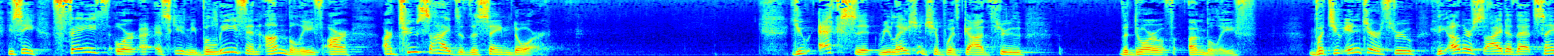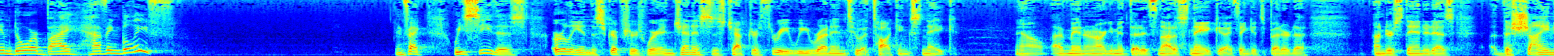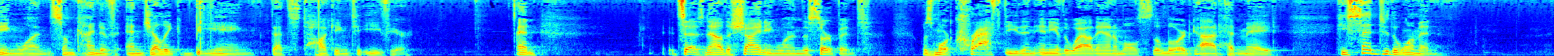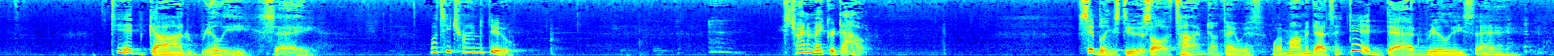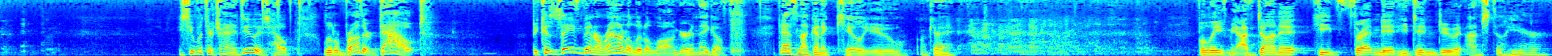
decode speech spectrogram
You see, faith, or uh, excuse me, belief and unbelief are, are two sides of the same door. You exit relationship with God through the door of unbelief, but you enter through the other side of that same door by having belief. In fact, we see this early in the scriptures where in Genesis chapter 3 we run into a talking snake. Now, I've made an argument that it's not a snake. I think it's better to understand it as the shining one, some kind of angelic being that's talking to Eve here. And it says, Now the shining one, the serpent, was more crafty than any of the wild animals the Lord God had made. He said to the woman, Did God really say? What's he trying to do? He's trying to make her doubt. Siblings do this all the time, don't they, with what mom and dad say? Did dad really say? You see, what they're trying to do is help little brother doubt because they've been around a little longer and they go, Dad's not going to kill you, okay? Believe me, I've done it. He threatened it. He didn't do it. I'm still here.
